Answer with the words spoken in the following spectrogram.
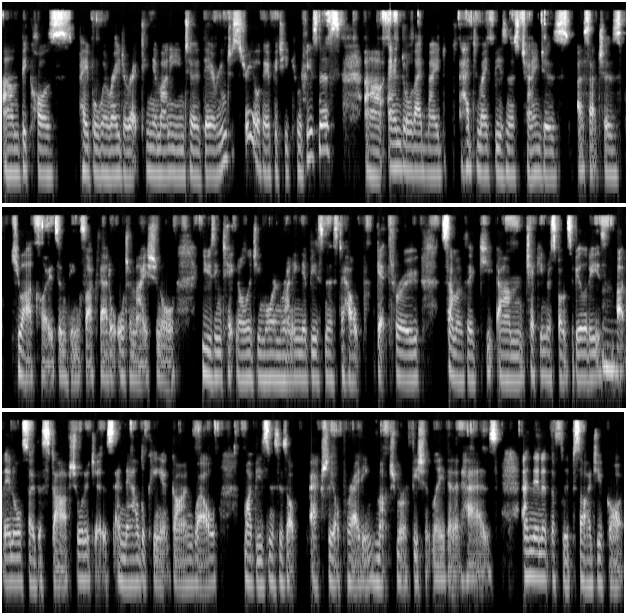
um, because people were redirecting their money into their industry or their particular business uh, and or they'd made had to make business changes uh, such as QR codes and things like that or automation or using technology more and running their business to help get through some of the um, check-in responsibilities mm. but then also the staff shortages and now looking at going well my business is op- actually operating much more efficiently than it has. And then at the flip side, you've got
